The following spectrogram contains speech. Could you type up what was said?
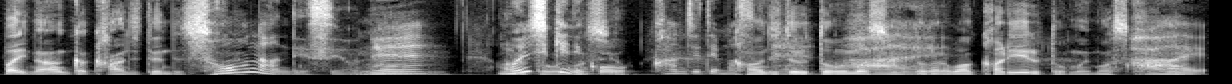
ぱりなんか感じてんですよ、ね、そうなんですよね、うん、無意識にこう感じてます、ね、感じてると思います、はい、だから分かり得ると思いますからね、はい、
